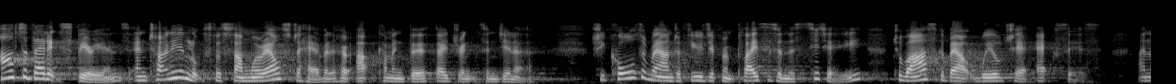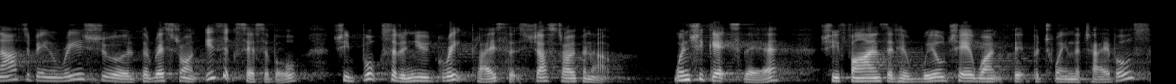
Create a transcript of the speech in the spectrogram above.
After that experience, Antonia looks for somewhere else to have her upcoming birthday drinks and dinner. She calls around a few different places in the city to ask about wheelchair access. And after being reassured the restaurant is accessible, she books at a new Greek place that's just opened up. When she gets there, she finds that her wheelchair won't fit between the tables,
